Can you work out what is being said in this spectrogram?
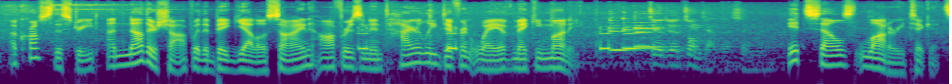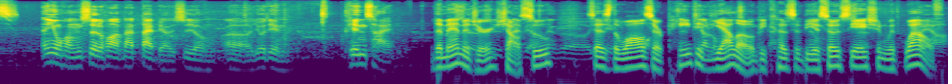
Across the street, another shop with a big yellow sign offers an entirely different way of making money. 这个就是中奖的声音。 It sells lottery tickets. 那用黄色的话，那代表是用呃有点偏财。 The manager, Xiao Su, says the walls are painted yellow because of the association with wealth,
